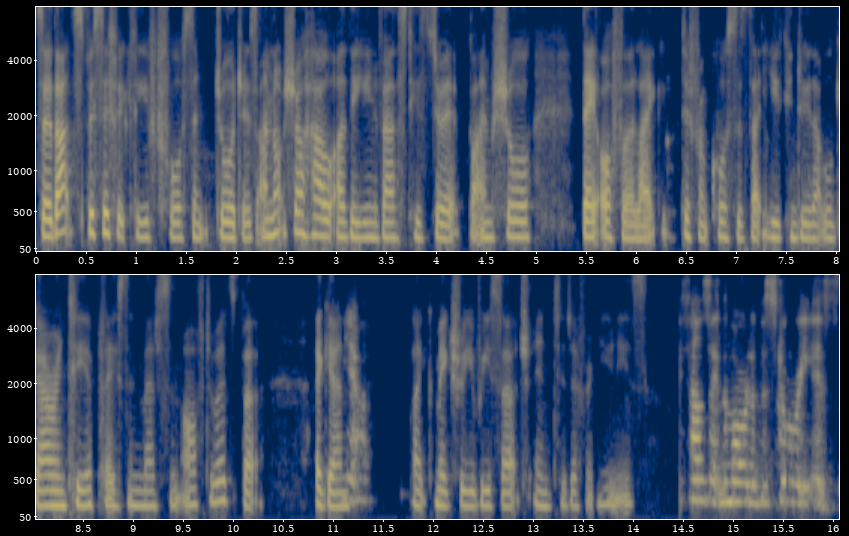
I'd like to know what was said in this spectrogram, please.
So that's specifically for St. George's. I'm not sure how other universities do it, but I'm sure they offer like different courses that you can do that will guarantee a place in medicine afterwards. But again, yeah like make sure you research into different unis. It sounds like the moral of the story is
